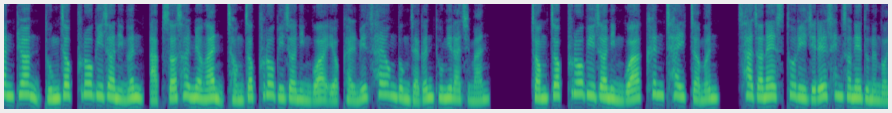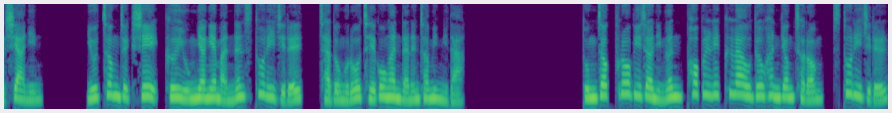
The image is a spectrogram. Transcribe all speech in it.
한편 동적 프로비저닝은 앞서 설명한 정적 프로비저닝과 역할 및 사용 동작은 동일하지만 정적 프로비저닝과 큰 차이점은 사전에 스토리지를 생성해 두는 것이 아닌 요청 즉시 그 용량에 맞는 스토리지를 자동으로 제공한다는 점입니다. 동적 프로비저닝은 퍼블릭 클라우드 환경처럼 스토리지를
